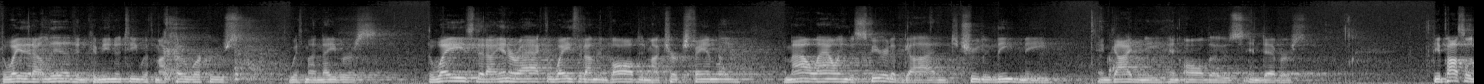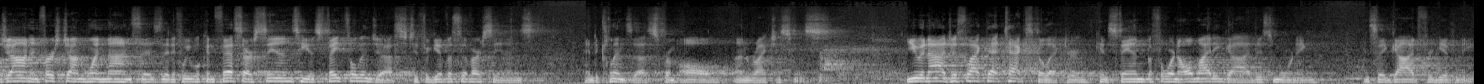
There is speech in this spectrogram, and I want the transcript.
the way that I live in community with my coworkers, with my neighbors, the ways that I interact, the ways that I'm involved in my church family? Am I allowing the Spirit of God to truly lead me and guide me in all those endeavors? The Apostle John in 1 John 1 9 says that if we will confess our sins, he is faithful and just to forgive us of our sins and to cleanse us from all unrighteousness. You and I, just like that tax collector, can stand before an almighty God this morning and say, God, forgive me,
